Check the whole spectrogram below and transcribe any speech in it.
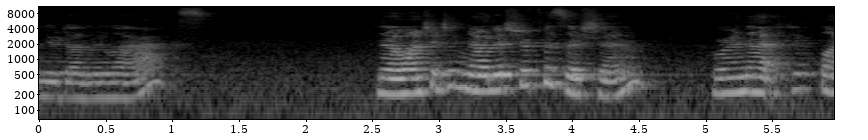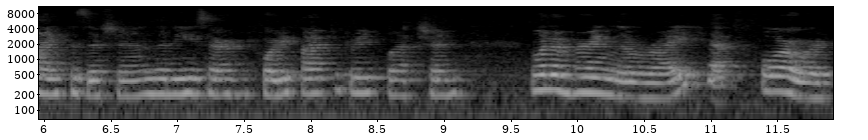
When you're done, relax. Now I want you to notice your position. We're in that hip lying position. The knees are 45 degree flexion. I want to bring the right hip forward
